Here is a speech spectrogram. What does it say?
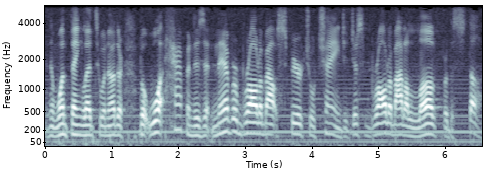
And then one thing led to another. But what happened is it never brought about spiritual change. It just brought about a love for the stuff,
